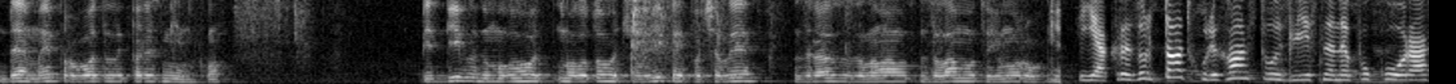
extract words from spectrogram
де ми проводили перезмінку. Підбігли до молодого, молодого чоловіка і почали зразу заламувати йому руки. Як результат, хуліганство і злісне непокора.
